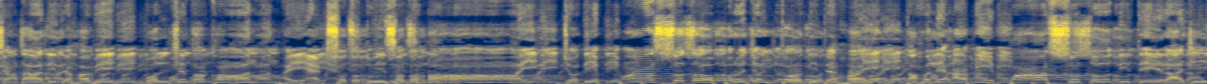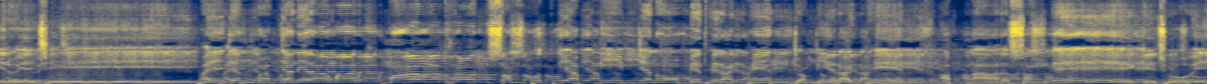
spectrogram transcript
চাঁদা দিতে হবে। বলছে তখন, ভাই, একশত, দুইশত নয়, যদি পাঁচশত পর্যন্ত দিতে হয়, তাহলে আমি পাঁচশত দিতে রাজি রয়েছি। ভাই জান বাপ জানেরা আমার মাল ধন, সম্পদকে আপনি যেন বেঁধে রাখবেন, জমিয়ে রাখবেন, আপনার সঙ্গে কিছুই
